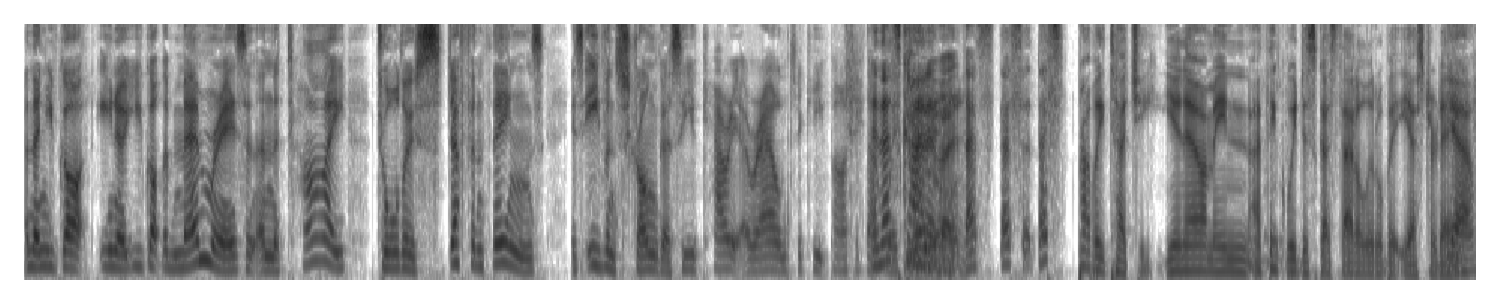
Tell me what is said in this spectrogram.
and then you've got, you know, you've got the memories and, and the tie to all those stuff and things is even stronger. So you carry it around to keep part of that. and that's kind you. of a that's that's a, that's probably touchy you know i mean i think we discussed that a little bit yesterday Yeah.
